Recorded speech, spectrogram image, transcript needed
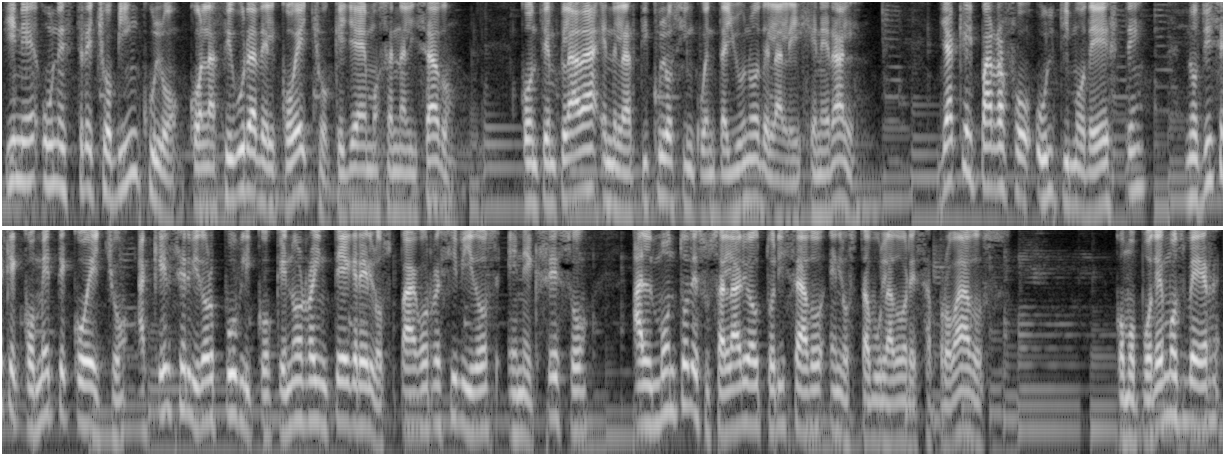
tiene un estrecho vínculo con la figura del cohecho que ya hemos analizado, contemplada en el artículo 51 de la Ley General, ya que el párrafo último de este nos dice que comete cohecho aquel servidor público que no reintegre los pagos recibidos en exceso al monto de su salario autorizado en los tabuladores aprobados. Como podemos ver,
